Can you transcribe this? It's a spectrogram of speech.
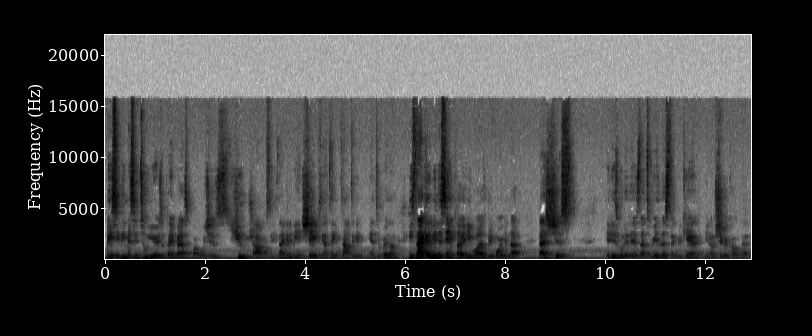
basically missing two years of playing basketball, which is huge, obviously. He's not going to be in shape. It's going to take him time to get into rhythm. He's not going to be the same player he was before he left. That's just it is what it is. That's realistic. We can't, you know, sugarcoat that.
